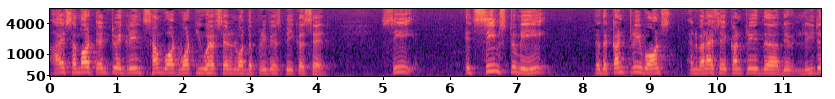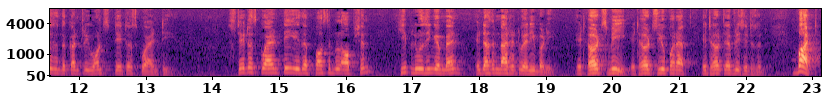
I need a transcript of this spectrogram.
I somehow tend to agree in somewhat what you have said and what the previous speaker said. See, it seems to me that the country wants, and when I say country, the, the leaders of the country want status quo ante. Status quo ante is a possible option. Keep losing your men, it doesn't matter to anybody. It hurts me, it hurts you perhaps, it hurts every citizen. But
